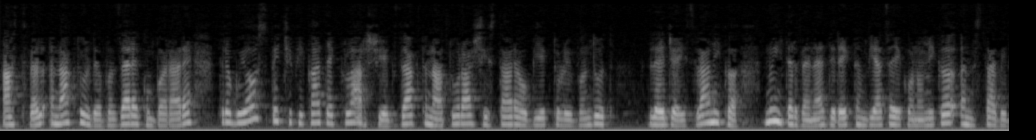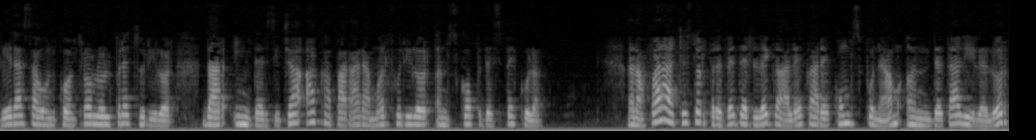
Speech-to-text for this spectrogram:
Astfel, în actul de vânzare-cumpărare trebuiau specificate clar și exact natura și starea obiectului vândut. Legea islamică nu intervenea direct în viața economică, în stabilirea sau în controlul prețurilor, dar interzicea acapararea mărfurilor în scop de speculă. În afara acestor prevederi legale, care, cum spuneam, în detaliile lor,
